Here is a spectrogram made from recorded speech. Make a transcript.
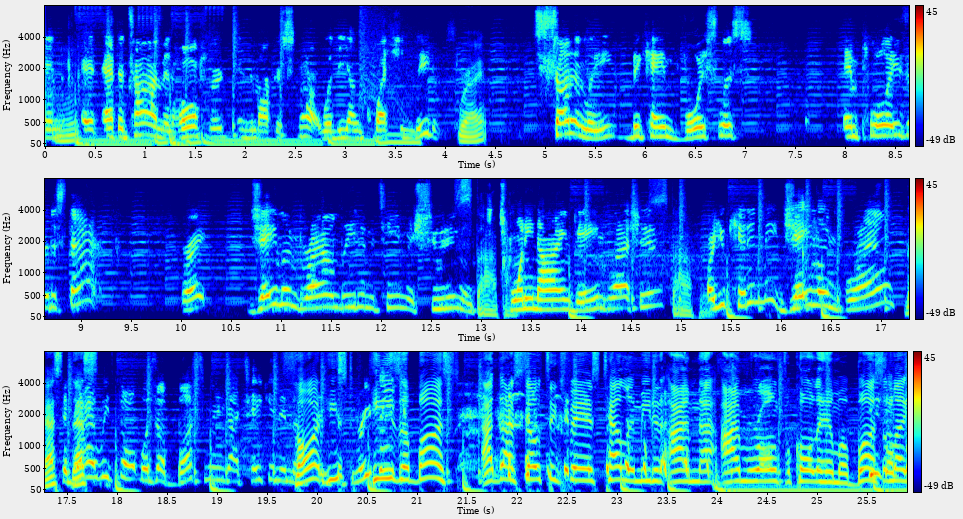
and Mhm. at, at the time, in Horford and Marcus Smart were the unquestioned leaders. Right. Suddenly became voiceless employees of the staff, right? Jaylen Brown leading the team in shooting Stop in it. 29 games last year. It. Are you kidding me? Jaylen Brown, That's the that's guy we thought was a bust when he got taken in the, thought the he's three he's a bust. I got Celtics fans telling me that I'm not I'm wrong for calling him a bust. He's I'm a like,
